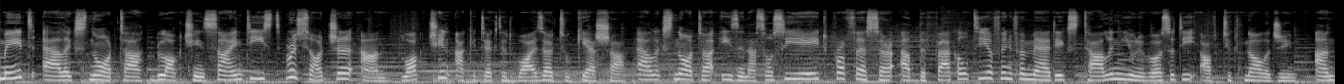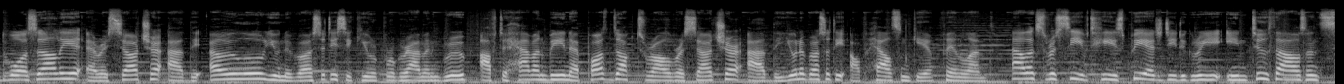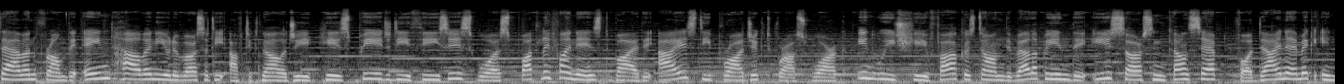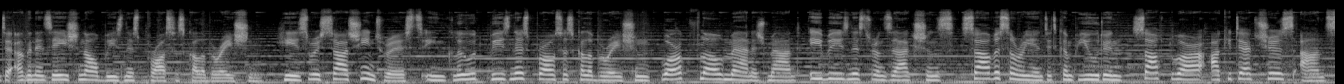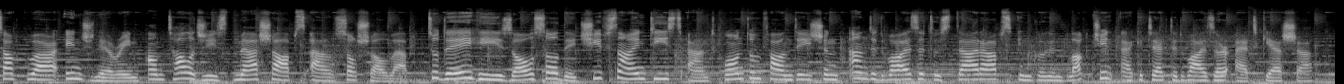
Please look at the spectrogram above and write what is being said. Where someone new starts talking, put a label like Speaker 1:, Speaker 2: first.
Speaker 1: Meet Alex Norta, blockchain scientist, researcher, and blockchain architect advisor to Cashaa. Alex Norta is an associate professor at the Faculty of Informatics, Tallinn University of Technology, and was earlier a researcher at the Oulu University Secure Programming Group after having been a postdoctoral researcher at the University of Helsinki, Finland. Alex received his PhD degree in 2007 from the Eindhoven University of Technology. His PhD thesis was partly financed by the IST project Crosswork, in which he focused on developing the e-sourcing concept for dynamic interorganizational business process collaboration. His research interests include business process collaboration, workflow management, e-business transactions, service-oriented computing, software architectures and software engineering, ontologies, mashups, and social web. Today, he is also the chief scientist and Qtum Foundation and advisor to startups, including blockchain architect advisor at Cashaa.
